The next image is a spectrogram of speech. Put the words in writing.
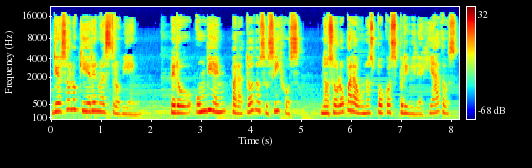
Dios solo quiere nuestro bien, pero un bien para todos sus hijos, no solo para unos pocos privilegiados.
